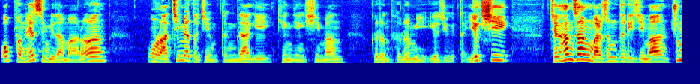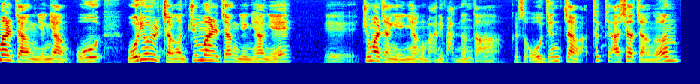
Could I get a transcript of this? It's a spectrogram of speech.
오픈했습니다만은 오늘 아침에도 지금 등락이 굉장히 심한 그런 흐름이 이어지고 있다. 역시 제가 항상 말씀드리지만 주말장 영향, 오, 월요일 장은 주말장 영향에 예, 주말장의 영향을 많이 받는다. 그래서 오전장, 특히 아시아장은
